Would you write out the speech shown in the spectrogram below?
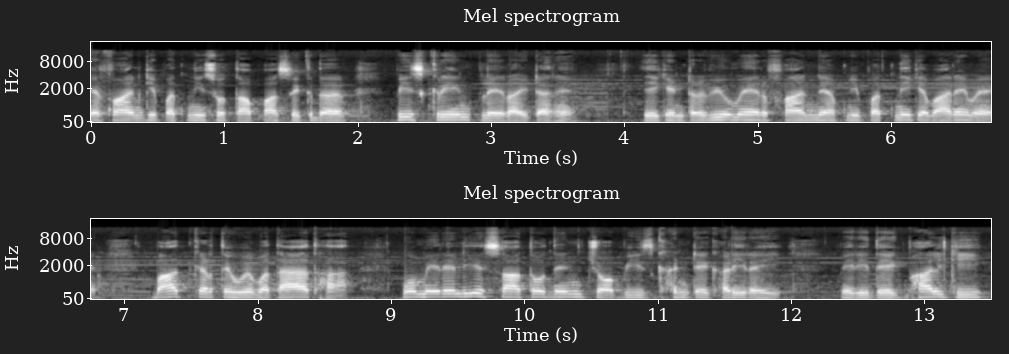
इरफान की पत्नी सुतापा सिकदर भी स्क्रीन प्ले राइटर हैं। एक इंटरव्यू में इरफान ने अपनी पत्नी के बारे में बात करते हुए बताया था, वो मेरे लिए सातों दिन चौबीस घंटे खड़ी रही, मेरी देखभाल की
